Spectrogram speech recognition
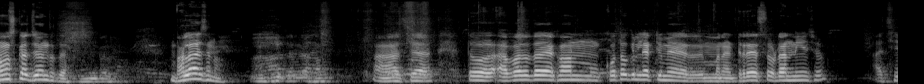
নমস্কার জয়ন্ত দা। ভালো আছে না আচ্ছা তো আপাতত এখন কতগুলো টিমের মানে ড্রেস অর্ডার নিয়েছো? আছে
